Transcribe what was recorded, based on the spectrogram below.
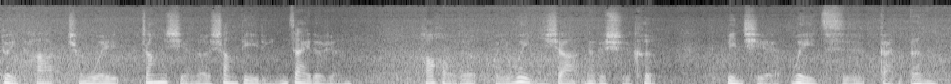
对他成为彰显了上帝临在的人，好好的回味一下那个时刻，并且为此感恩。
